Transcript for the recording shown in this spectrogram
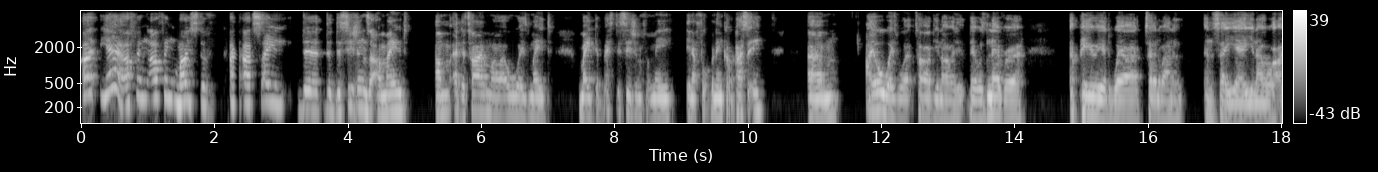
Uh, yeah, I think I think most of I, would say the the decisions that I made um at the time I always made made the best decision for me in a footballing capacity. Um, I always worked hard. You know, there was never a, a period where I'd turn around and, and say, yeah, you know I,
